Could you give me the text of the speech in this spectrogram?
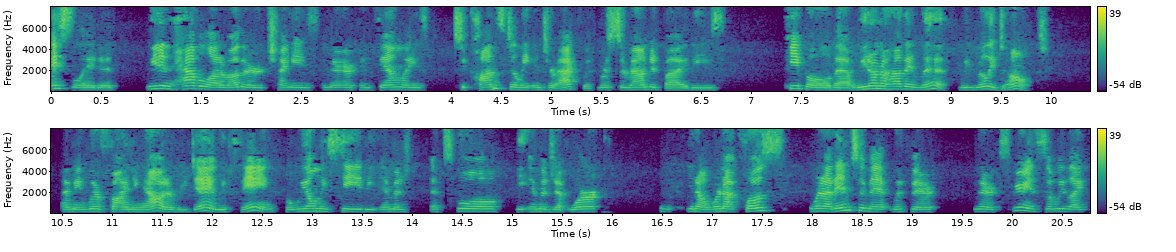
isolated we didn't have a lot of other Chinese American families to constantly interact with we're surrounded by these people that we don't know how they live we really don't I mean we're finding out every day we think but we only see the image at school the image at work you know we're not close we're not intimate with their their experience. So we like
